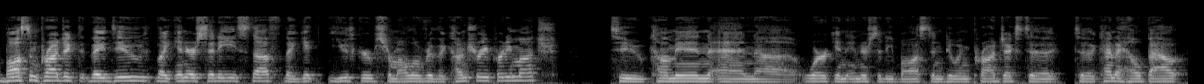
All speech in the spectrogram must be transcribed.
Boston Project, they do like inner city stuff. They get youth groups from all over the country pretty much to come in and uh, work in inner city Boston doing projects to to kind of help out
